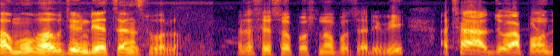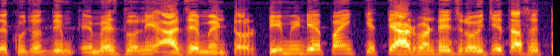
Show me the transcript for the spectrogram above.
ଆଉ ମୁଁ ଭାବୁଛି ଇଣ୍ଡିଆ ଚାନ୍ସ ଭଲ ଆଚ୍ଛା ଶେଷ ପ୍ରଶ୍ନ ପଚାରିବି ଆଚ୍ଛା ଯେଉଁ ଆପଣ ଦେଖୁଛନ୍ତି M S Dhoni as a mentor team India ପାଇଁ କେତେ ଆଡ଼ଭାଣ୍ଟେଜ୍ ରହିଛି ତା ସହିତ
